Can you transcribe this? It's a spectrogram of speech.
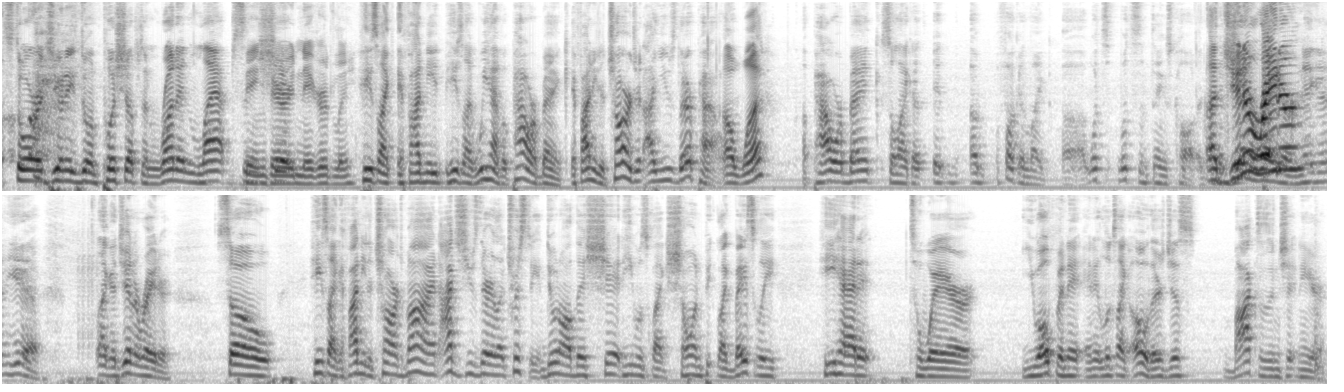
storage unit. He's doing push-ups and running laps. Being and very niggardly. He's like, if I need, he's like, we have a power bank. If I need to charge it, I use their power. A what? A power bank. So like a, it, a fucking like, uh, what's what's some things called? A, a generator? generator yeah, like a generator. So he's like, if I need to charge mine, I just use their electricity and doing all this shit. He was like showing people, like basically, he had it to where you open it and it looks like, oh, there's just boxes and shit in here.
